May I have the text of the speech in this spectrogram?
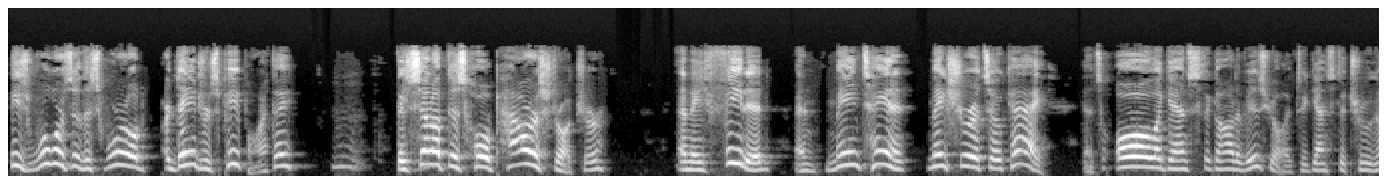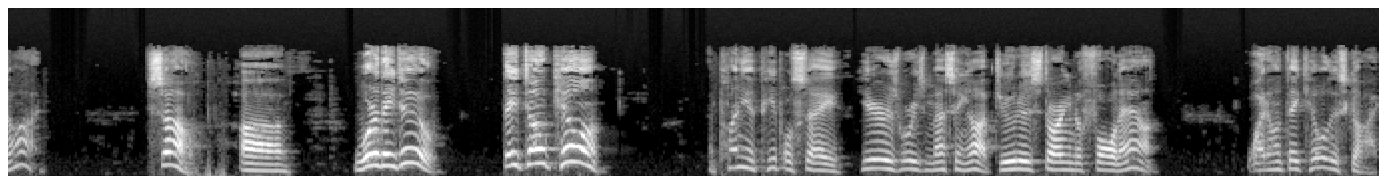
these rulers of this world, are dangerous people, aren't they? Mm. They set up this whole power structure and they feed it and maintain it, make sure it's okay. It's all against the God of Israel. It's against the true God. So, uh, what do they do? They don't kill him. And plenty of people say, here's where he's messing up. Judah is starting to fall down. Why don't they kill this guy?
